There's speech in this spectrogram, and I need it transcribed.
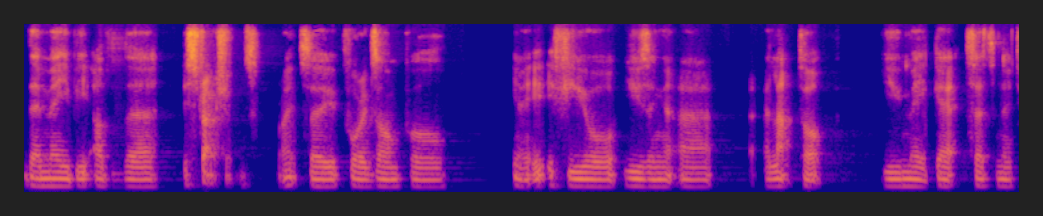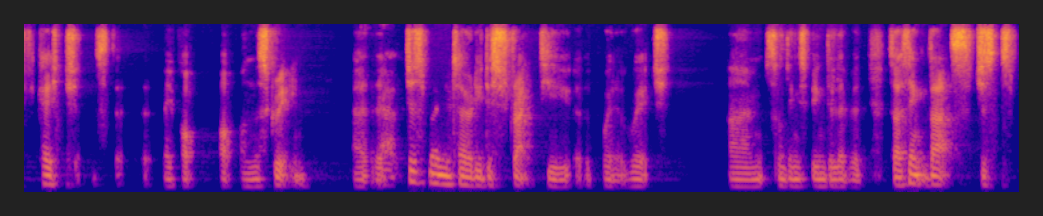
there may be other distractions right? So for example you know if you're using a, a laptop you may get certain notifications that, that may pop up on the screen uh, that just momentarily distract you at the point at which um, something's being delivered. So I think that's just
